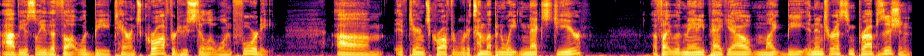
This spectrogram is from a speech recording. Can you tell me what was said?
obviously, the thought would be Terrence Crawford, who's still at 140. Um, if Terrence Crawford were to come up and wait next year, a fight with Manny Pacquiao might be an interesting proposition.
